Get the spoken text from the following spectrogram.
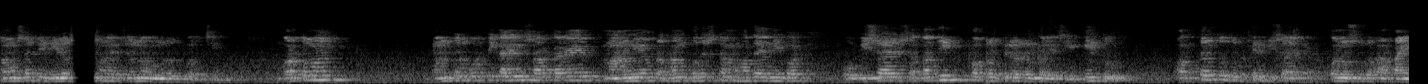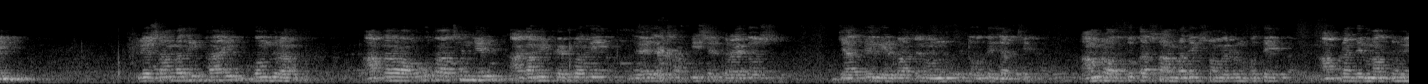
সমস্যাটি নিরসনের জন্য অনুরোধ করছি। বর্তমান অন্তর্বর্তীকালীন সরকারের মাননীয় প্রধান উপদেষ্টা মহোদয়ের নিকট ও বিষয়ে শতাধিক পত্র প্রেরণ করেছি, কিন্তু অত্যন্ত দুঃখের বিষয়ে কোনো সুরাহা পাইনি। প্রিয় সাংবাদিক ভাই, বন্ধুরা, আপনারা অবগত আছেন যে আগামী ফেব্রুয়ারি দুই হাজার ছাব্বিশের ত্রয়োদশ জাতীয় নির্বাচন অনুষ্ঠিত হতে যাচ্ছে। আমরা অধ্যকার সাংবাদিক সম্মেলন হতে আপনাদের মাধ্যমে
